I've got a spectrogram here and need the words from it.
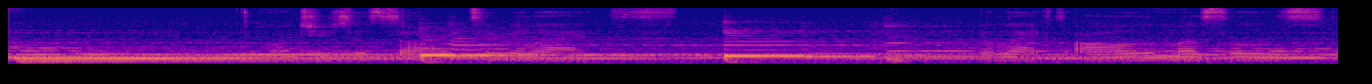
I want you to start to relax. Relax all the muscles.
